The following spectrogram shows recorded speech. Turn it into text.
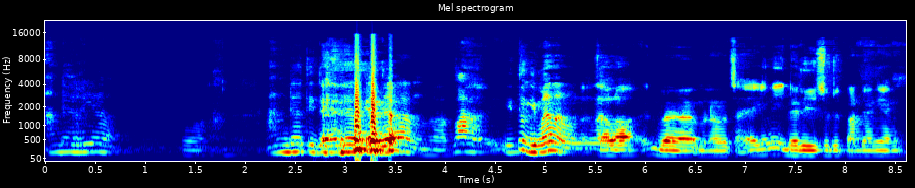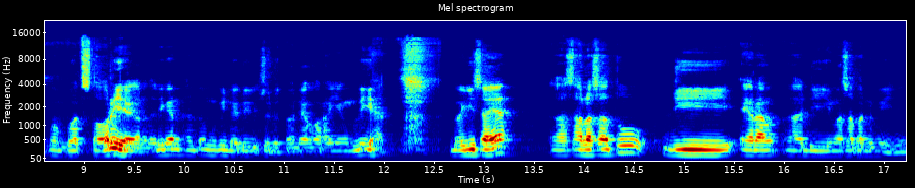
Anda ria anda tidak ada kerjaan apa itu gimana menurut? Kalau menurut saya ini dari sudut pandang yang membuat story ya. Karena tadi kan itu mungkin dari sudut pandang orang yang melihat. Bagi saya eh, salah satu di era eh, di masa pandemi ini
